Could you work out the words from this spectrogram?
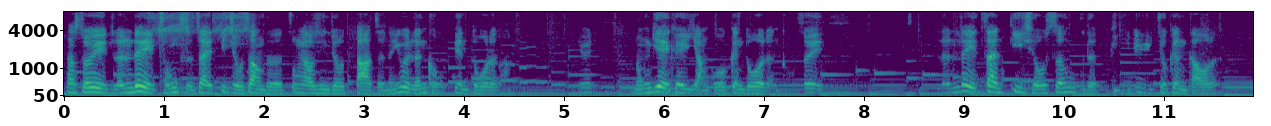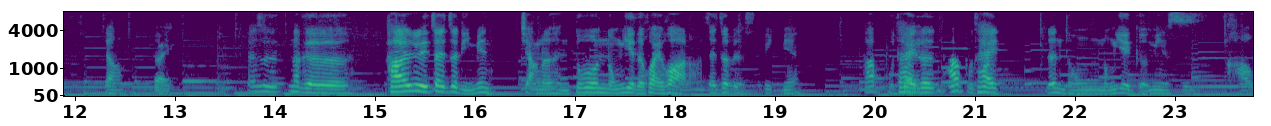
那所以人类从此在地球上的重要性就大增了，因为人口变多了嘛，因为农业可以养活更多的人口，所以人类占地球生物的比率就更高了。这样子，对，但是那个哈瑞在这里面讲了很多农业的坏话啦，在这本书里面，他不太认，他不太认同农业革命是好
